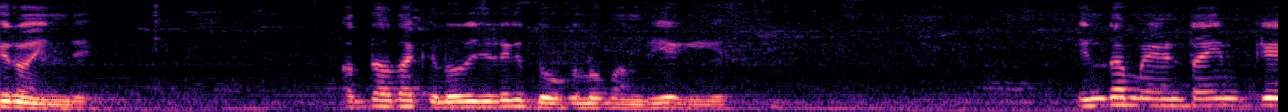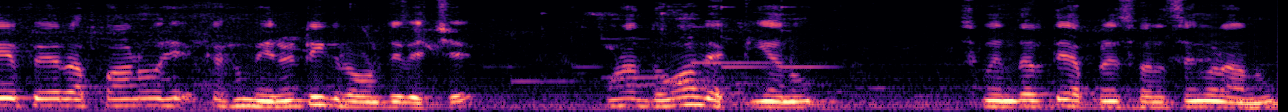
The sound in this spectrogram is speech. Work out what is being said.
ਹੀਰੋਇਨ ਦੇ। ਅੱਧਾ ਅੱਧਾ ਕਿਲੋ ਦੇ ਜਿਹੜੇ ਕਿ 2 ਕਿਲੋ ਬਣਦੀ ਹੈਗੀ ਹੈ। ਇਨ ਦਾ ਮੇਨ ਟਾਈਮ ਕਿ ਫਿਰ ਆਪਾਂ ਨੂੰ ਇੱਕ ਕਮਿਊਨਿਟੀ ਗਰਾਊਂਡ ਦੇ ਵਿੱਚ ਉਹਨਾਂ ਦੋਵਾਂ ਵਿਅਕਤੀਆਂ ਨੂੰ ਸੁਖਵਿੰਦਰ ਤੇ ਆਪਣੇ ਸਵਰਨ ਸਿੰਘ ਹੋਣਾ ਨੂੰ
